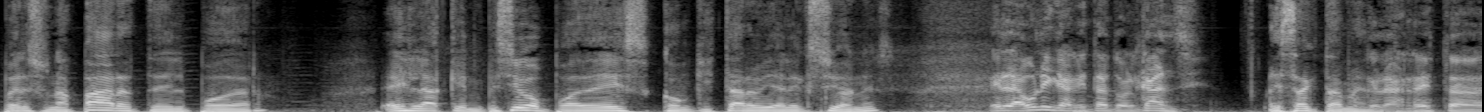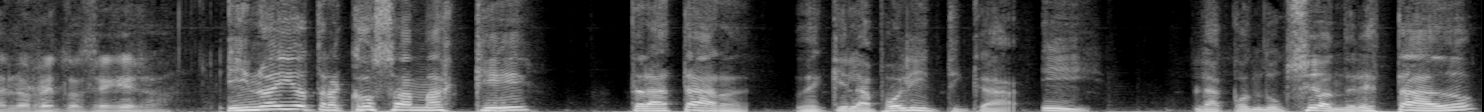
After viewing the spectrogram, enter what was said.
pero es una parte del poder. Es la que en principio podés conquistar vía elecciones. Es la única que está a tu alcance. Exactamente. las restas, los retos es que eso. Y no hay otra cosa más que tratar de que la política y la conducción del Estado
